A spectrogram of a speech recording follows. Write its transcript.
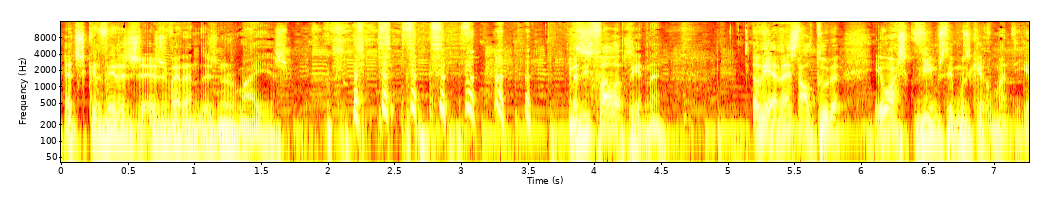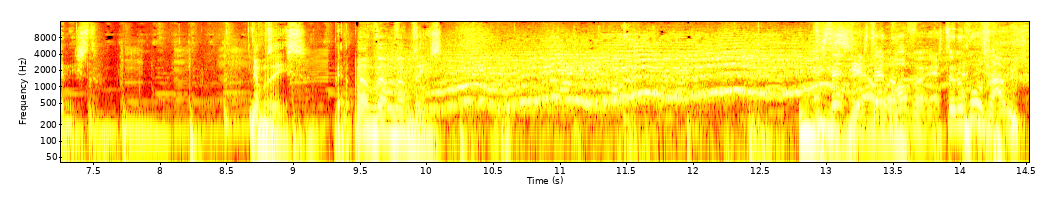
a descrever as, as varandas nos Maias. Mas isto vale a pena. Aliás, nesta altura, eu acho que devíamos ter música romântica nisto. Vamos a isso. Vamos, vamos, vamos a isso. Esta, esta é ela- nova, esta não usámos.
